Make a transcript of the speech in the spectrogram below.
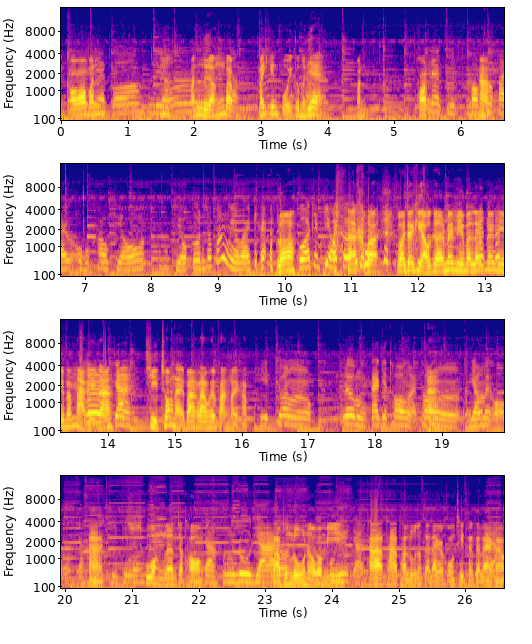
กกอมัน แตกกอเหลืองมันเหลืองแบบจ้ะไม่กินปุ๋ยคือมันแย่ มันพอ แรกขีดบอมอะ เข้าไปก็โอ้โหข้าวเขียวโอ้โหเขียวเกินจะปั้งเนี่ยไว้แกเลอกลัวจะเขียวเกินกลัวกลัวจะเขียวเกินไม่มีเมล็ดไม่มีน้ำหนักอีกนะ เจ้ะฉีดช่วงไหนบ้างเล่าให้ฟังหน่อยครับ ฉีดช่วง เริ่มใกล้จะท้องอะท้องอะยังไม่ออกจ้ะอ่า ฉีดทีนึงช่วงเริ่มจะท้อง จ้ะเพิ่งรู้ยาเราเพิ่งรู้เนาะว่ามี ปุ๋ยจ้ะ ถ้าถ้าถ้ารู้ตั้งแต่แรกก็คงฉีดตั้งแต่แรกจ้ะแล้ว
